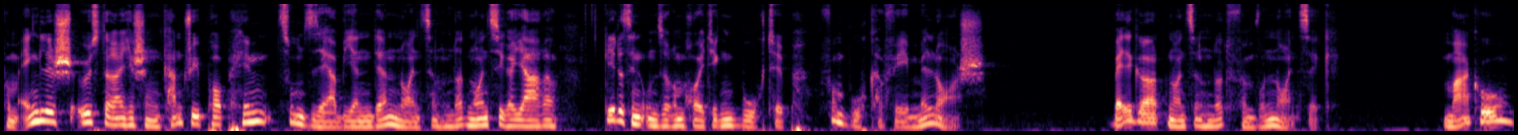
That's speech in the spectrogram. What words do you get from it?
Vom englisch-österreichischen Country-Pop hin zum Serbien der 1990er Jahre geht es in unserem heutigen Buchtipp vom Buchcafé Melange. Belgrad 1995. Marco,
